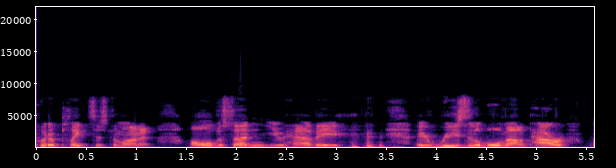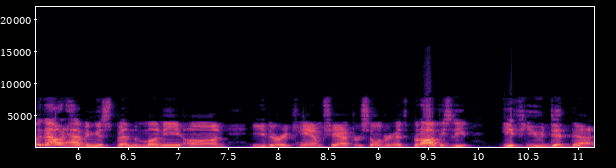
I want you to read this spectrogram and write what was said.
put a plate system on it, all of a sudden you have a, a reasonable amount of power without having to spend the money on either a camshaft or cylinder heads. But obviously, if you did that,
